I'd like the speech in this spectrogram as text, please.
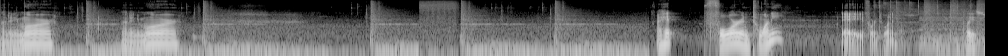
Not anymore. Not anymore. I hit 4 and 20? Hey, 420. Please.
